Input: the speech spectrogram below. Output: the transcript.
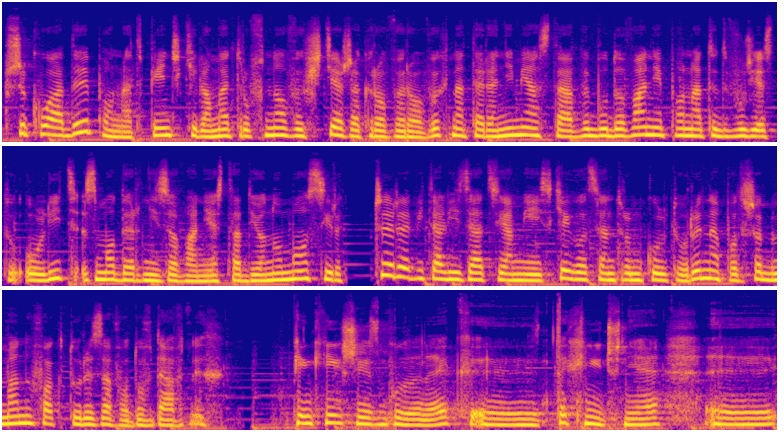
Przykłady: ponad 5 kilometrów nowych ścieżek rowerowych na terenie miasta, wybudowanie ponad 20 ulic, zmodernizowanie stadionu Mosir czy rewitalizacja Miejskiego Centrum Kultury na potrzeby manufaktury zawodów dawnych. Piękniejszy jest budynek y, technicznie y,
